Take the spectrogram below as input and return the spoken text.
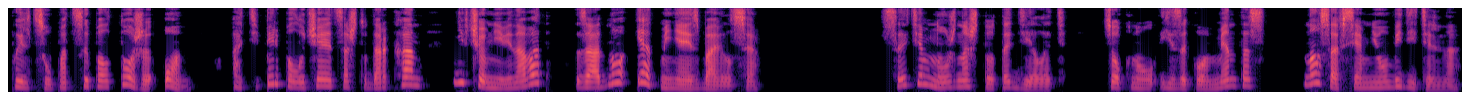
пыльцу подсыпал тоже он, а теперь получается, что Даркхан ни в чем не виноват, заодно и от меня избавился. С этим нужно что-то делать, цокнул языком Ментос, но совсем неубедительно.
